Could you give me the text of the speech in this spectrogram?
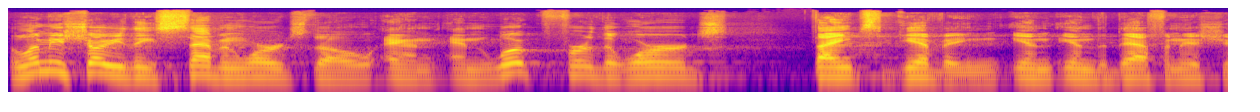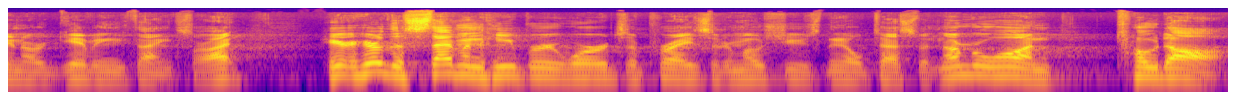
But let me show you these seven words, though, and, and look for the words thanksgiving in, in the definition or giving thanks, all right? Here, here are the seven Hebrew words of praise that are most used in the Old Testament. Number one, todah.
